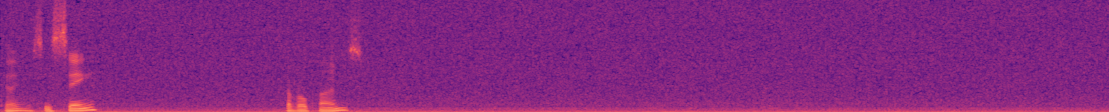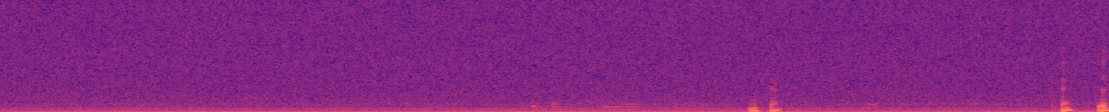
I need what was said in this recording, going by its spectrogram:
Okay, you see sing several times. Okay. Okay, good.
